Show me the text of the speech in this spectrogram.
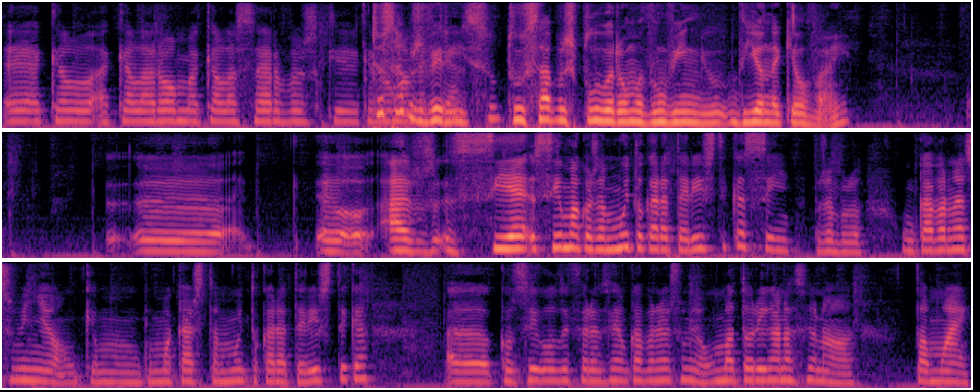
é aquele aquele aroma aquelas ervas que, que Tu sabes ver isso? Tu sabes pelo aroma de um vinho de onde é que ele vem? As- se, é, se é uma coisa muito característica, sim. Por exemplo, um Cabernet Sauvignon, que é é uma casta muito característica, eh, consigo diferenciar um Cabernet Sauvignon. Uma Toriga Nacional, também.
